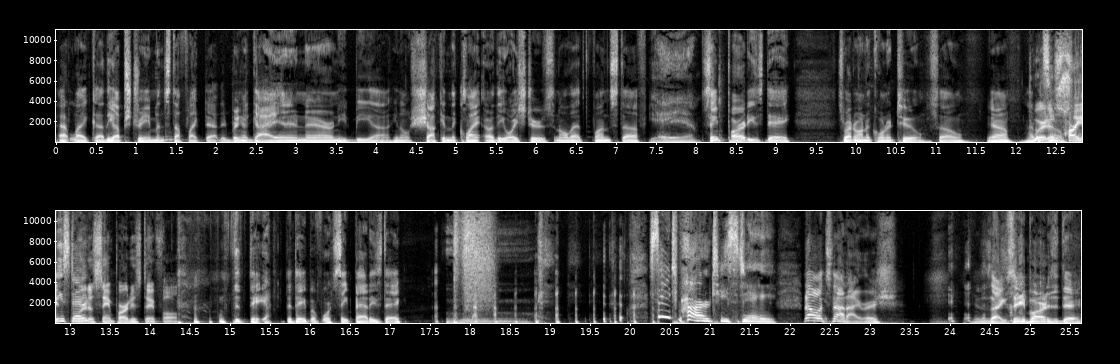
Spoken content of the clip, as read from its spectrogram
at like uh, the upstream and stuff like that. They'd bring a guy in there and he'd be uh, you know shucking the clam or the oysters and all that fun stuff. Yeah, St. Party's Day. It's right around the corner too. So yeah, Where does St. Party's Saint- Day? Where does St. Party's Day fall? the day the day before St. Patty's Day. St. Party's Day. No, it's not Irish. It's like St. Party's Day.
